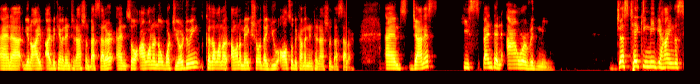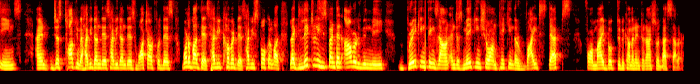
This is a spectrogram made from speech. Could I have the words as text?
and uh, you know I, I became an international bestseller. And so I want to know what you're doing because I want to I want to make sure that you also become an international bestseller. And Janice, he spent an hour with me, just taking me behind the scenes and just talking about have you done this have you done this watch out for this what about this have you covered this have you spoken about like literally he spent an hour with me breaking things down and just making sure i'm taking the right steps for my book to become an international bestseller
